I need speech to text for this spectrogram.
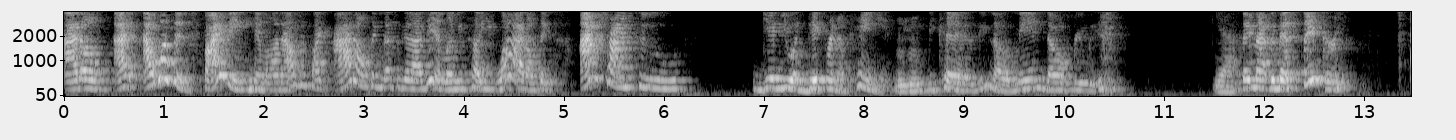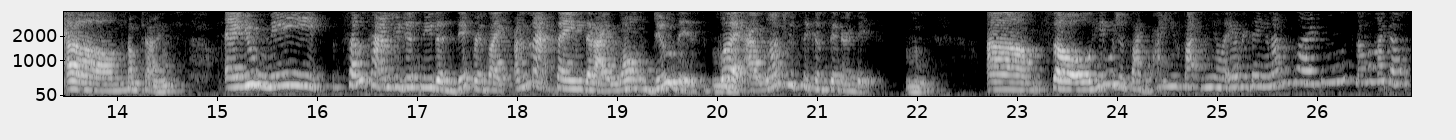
I don't, I, I wasn't fighting him on. I was just like, I don't think that's a good idea. Let me tell you why I don't think. I'm trying to give you a different opinion mm-hmm. because you know men don't really, yeah, they're not the best thinkers. Um, sometimes and you need sometimes you just need a difference. Like i'm not saying that i won't do this mm-hmm. but i want you to consider this. Mm-hmm. um so he was just like why you fight me on everything? And i was like mm, no i don't.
